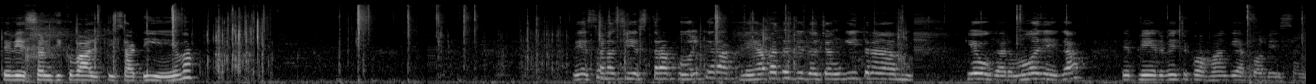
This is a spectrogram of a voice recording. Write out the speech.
ਤੇ ਵੇਸਣ ਦੀ ਕੁਆਲਿਟੀ ਸਾਡੀ ਇਹ ਵਾ। ਵੇਸਣ ਅਸੀਂ ਇਸ ਤਰ੍ਹਾਂ ਖੋਲ ਕੇ ਰੱਖ ਲਿਆ ਵਾ ਤੇ ਜਦੋਂ ਚੰਗੀ ਤਰ੍ਹਾਂ ਘਿਓ ਗਰਮ ਹੋ ਜਾਏਗਾ ਤੇ ਫੇਰ ਵਿੱਚ ਪਾਵਾਂਗੇ ਆਪਾਂ ਵੇਸਣ।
